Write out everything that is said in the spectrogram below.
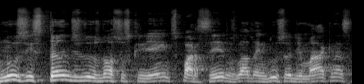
nos estandes dos nossos clientes, parceiros lá da indústria de máquinas,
